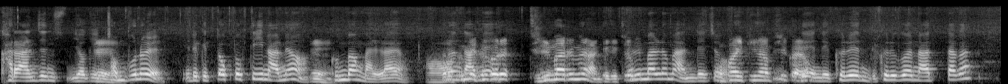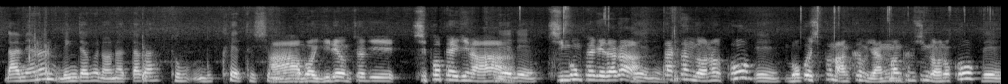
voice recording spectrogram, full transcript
가라앉은 여기 네. 전분을 이렇게 똑똑 띄나면 네. 금방 말라요. 아, 그런 다음에 그거를 들 마르면 안 되겠죠? 물 말르면 안 되죠. 곰팡이 피면 필까요? 네, 네. 그래 그리고 놨다가 나면은 냉장고에 넣어놨다가 두 묵해 드시면 아. 뭐 일회용 저기 지퍼팩이나 네네. 진공팩에다가 네네. 딱딱 넣어놓고 네. 먹고 싶은 만큼 양만큼씩 넣어놓고 네.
